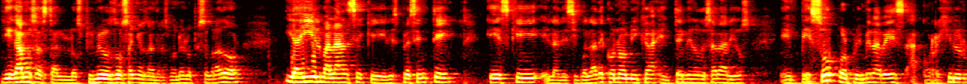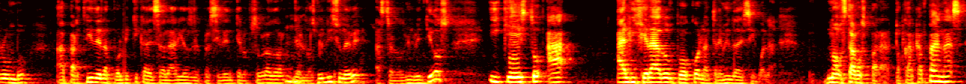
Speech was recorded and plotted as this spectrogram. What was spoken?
llegamos hasta los primeros dos años de Andrés Manuel López Obrador y ahí el balance que les presenté es que la desigualdad económica en términos de salarios empezó por primera vez a corregir el rumbo a partir de la política de salarios del presidente López Obrador del 2019 hasta el 2022 y que esto ha aligerado un poco la tremenda desigualdad. No estamos para tocar campanas,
